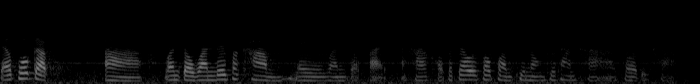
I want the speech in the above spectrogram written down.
แล้วพบกับวันต่อวันด้วยพระคำในวันต่อไปนะคะ ขอพระเจ้าอวยพรพี่น้องทุกท่านค่ะ สวัสดีค่ะ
